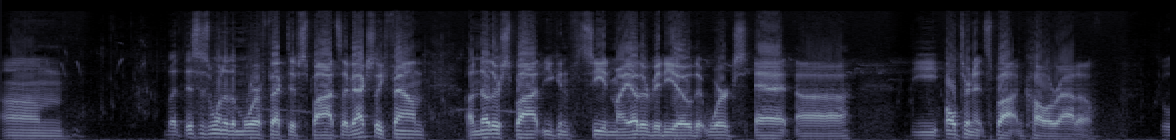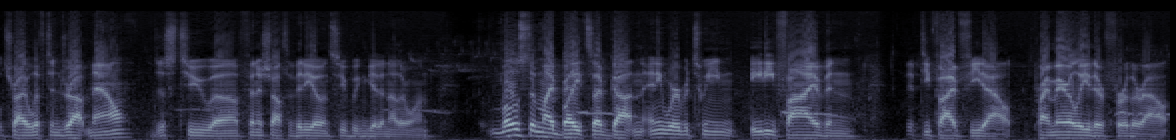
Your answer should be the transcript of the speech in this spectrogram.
Um, but this is one of the more effective spots. I've actually found another spot you can see in my other video that works at uh, the alternate spot in Colorado. We'll try lift and drop now just to uh, finish off the video and see if we can get another one. Most of my bites I've gotten anywhere between 85 and 55 feet out. Primarily they're further out.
